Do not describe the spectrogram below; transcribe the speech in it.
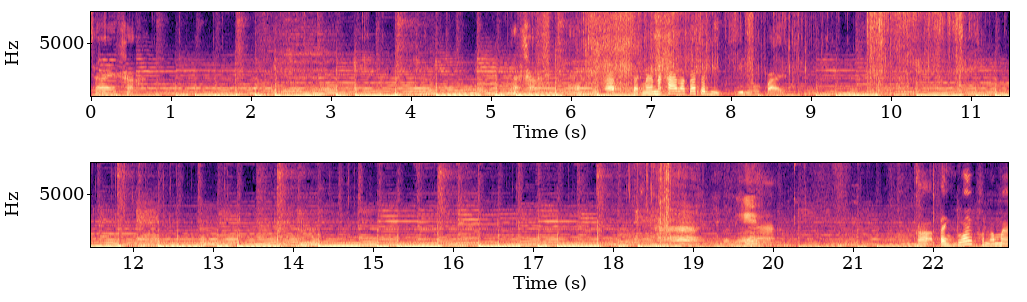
ใช่ค่ะนะคะโอเคครับ จากนั้นนะคะเราก็จะบีบครีมลงไป ก็แต่งด้วยผลไม้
